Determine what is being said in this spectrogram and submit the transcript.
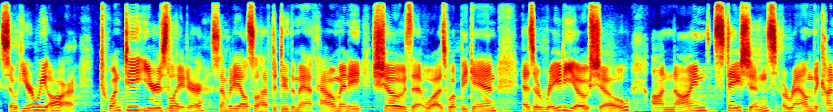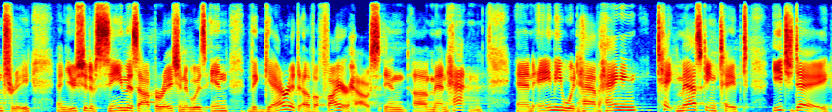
So here we are, 20 years later, somebody else will have to do the math how many shows that was. What began as a radio show on nine stations around the country, and you should have seen this operation. It was in the garret of a firehouse in uh, Manhattan, and Amy would have hanging tape, masking taped each day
